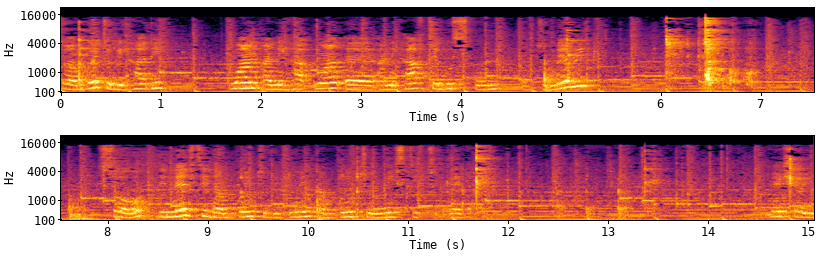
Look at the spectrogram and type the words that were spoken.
so i'm going to be adding one and a half one uh, and a half tablespoon of turmeric so the next thing i'm going to be doing i'm going to mix it together. Make sure you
